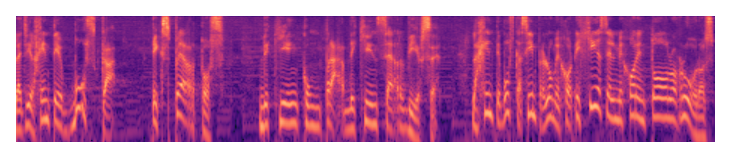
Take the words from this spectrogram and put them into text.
la, gente busca expertos de quién comprar, de quién servirse. La gente busca siempre lo mejor. ¿Y quién es el mejor en todos los rubros?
